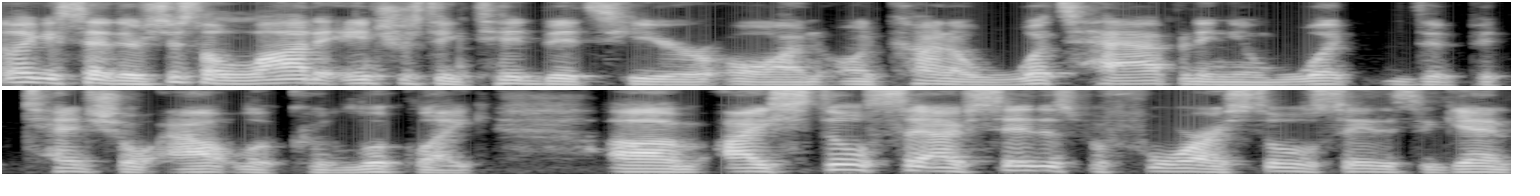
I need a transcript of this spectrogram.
Like I said, there's just a lot of interesting tidbits here on on kind of what's happening and what the potential outlook could look like. Um, I still say I've said this before. I still say this again.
